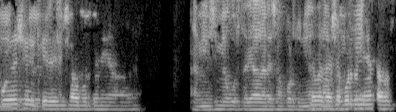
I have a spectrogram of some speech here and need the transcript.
puede, ser que des esa oportunidad. A mí sí me gustaría dar esa oportunidad. verdad, esa oportunidad estamos...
